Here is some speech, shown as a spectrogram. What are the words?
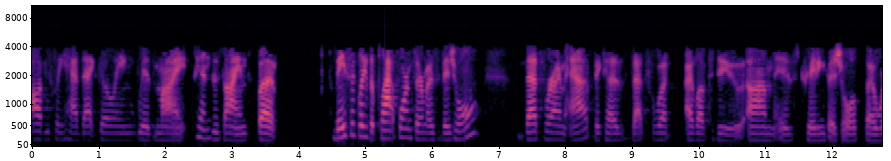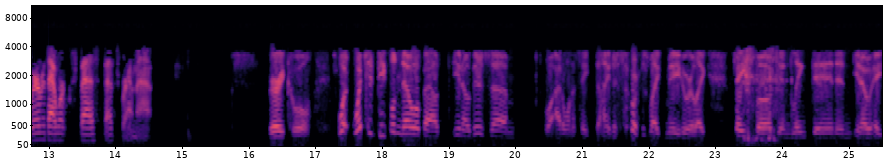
obviously have that going with my pin designs. But basically the platforms are most visual. That's where i'm at because that's what i love to do um is creating visuals. So wherever that works best that's where i'm at. Very cool. What what should people know about you know there's um well i don't want to say dinosaurs like me who are like facebook and linkedin and you know hey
